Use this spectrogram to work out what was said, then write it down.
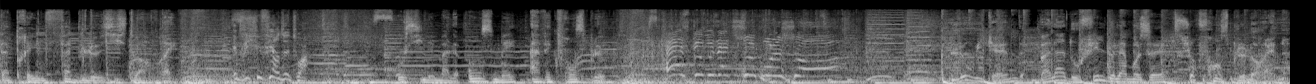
d'après une fabuleuse histoire vraie. Et puis je suis fier de toi. Au cinéma le 11 mai avec France Bleu. Est-ce que vous êtes chaud pour le show? Le week-end, balade au fil de la Moselle sur France Bleu Lorraine.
